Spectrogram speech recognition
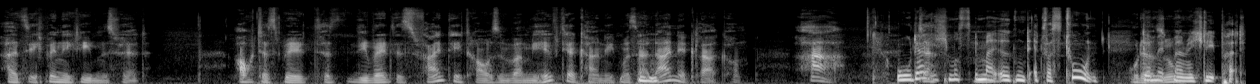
als ich bin nicht liebenswert. Auch das Bild, das, die Welt ist feindlich draußen, weil mir hilft ja keiner, ich muss mhm. alleine klarkommen. Ah. Oder das, ich muss immer hm. irgendetwas tun, damit so. man mich lieb hat.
